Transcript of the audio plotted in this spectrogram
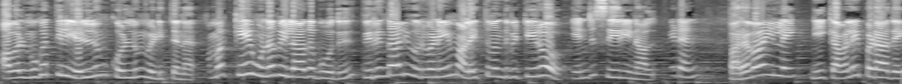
அவள் முகத்தில் எள்ளும் கொள்ளும் வெடித்தன நமக்கே உணவு இல்லாத போது விருந்தாளி ஒருவனையும் அழைத்து வந்து விட்டீரோ? என்று சீறினாள். வேடன் பரவாயில்லை நீ கவலைப்படாதே.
